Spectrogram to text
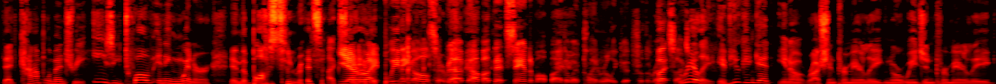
that complimentary, easy 12 inning winner in the Boston Red Sox Yeah, game. right. Bleeding ulcer. How about that Sandoval, by the way, playing really good for the Red But Sox? really, if you can get, you know, Russian Premier League, Norwegian Premier League,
